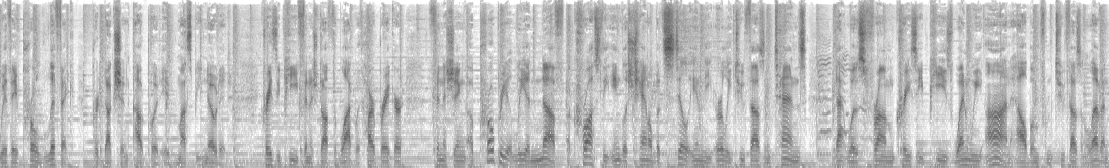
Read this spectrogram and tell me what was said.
with a prolific production output, it must be noted. Crazy P finished off the block with Heartbreaker. finishing appropriately enough across the English Channel, but still in the early 2010s. That was from Crazy P's When We On album from 2011.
